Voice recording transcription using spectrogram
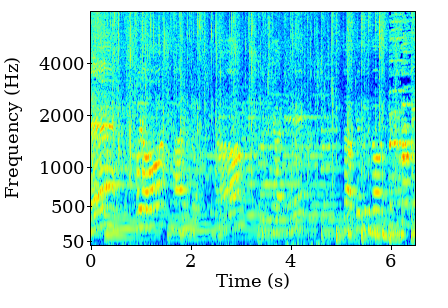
네, 소연 잘 들었습니다. 자, 계속해서 태진아님.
